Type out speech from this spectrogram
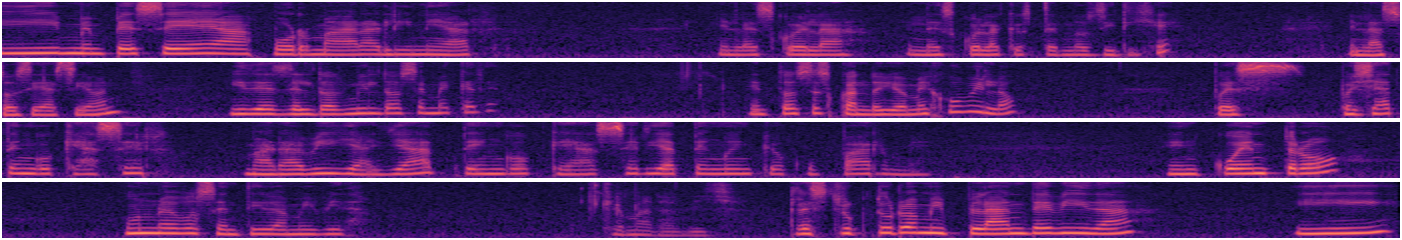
y me empecé a formar, a alinear en la escuela, en la escuela que usted nos dirige, en la asociación, y desde el 2012 me quedé. Entonces, cuando yo me jubilo, pues, pues ya tengo que hacer, maravilla, ya tengo que hacer, ya tengo en qué ocuparme. Encuentro un nuevo sentido a mi vida. Qué maravilla. Reestructuro mi plan de vida y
